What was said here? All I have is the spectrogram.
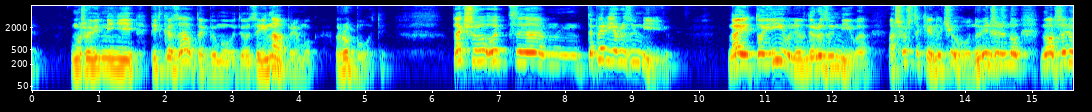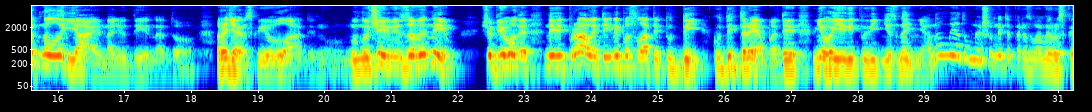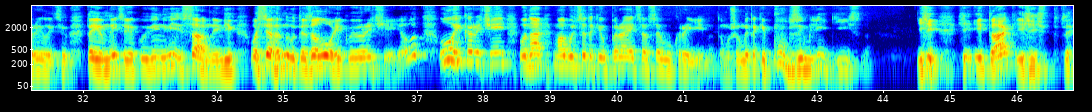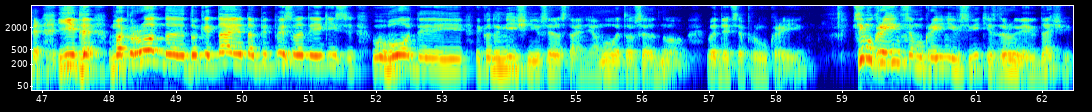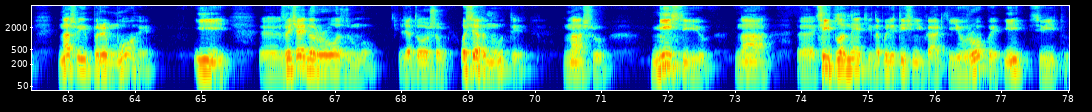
Тому що він мені підказав, так би мовити, оцей напрямок роботи. Так що, от е, тепер я розумію. Навіть той Івлів не розумів, а, що ж таке? Ну чого? Ну він же ж ну, ну, абсолютно лояльна людина до радянської влади. Ну, ну, ну чим він завинив, щоб його не, не відправити і не послати туди, куди треба, де в нього є відповідні знання. Ну, я думаю, що ми тепер з вами розкрили цю таємницю, яку він, він сам не міг осягнути за логікою речей. А от логіка речей, вона, мабуть, все-таки впирається все в Україну, тому що ми таки пуп землі дійсно. І, і, і так, і їде Макрон е, до Китаю там підписувати якісь угоди і економічні і все останнє. А мова то все одно ведеться про Україну. Всім українцям в Україні і в світі здоров'я і вдачі, нашої перемоги і, е, звичайно, розуму для того, щоб осягнути нашу місію на цій планеті, на політичній карті Європи і світу.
